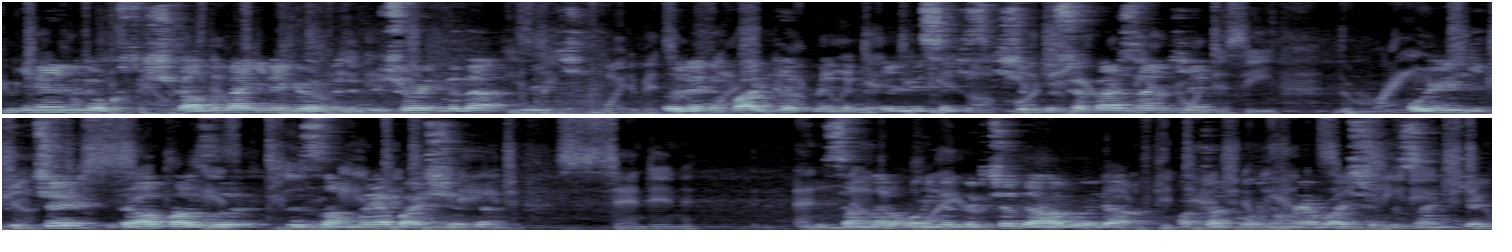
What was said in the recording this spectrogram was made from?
yine 59 kişi kaldı. Ben yine görmedim. 3 oyunda da ilk öleni fark etmedim. 58 kişi bu sefer sanki oyun gittikçe daha fazla hızlanmaya başladı. İnsanlar oynadıkça daha böyle atak oynamaya başladı sanki.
